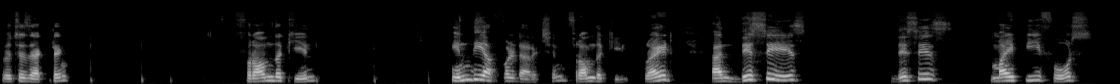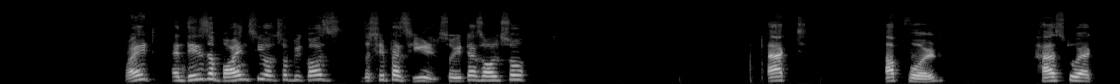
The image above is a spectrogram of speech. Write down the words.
which is acting from the keel in the upward direction from the keel, right? And this is this is my P force, right? And there is a buoyancy also because the ship has heeled. So it has also act upward, has to act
